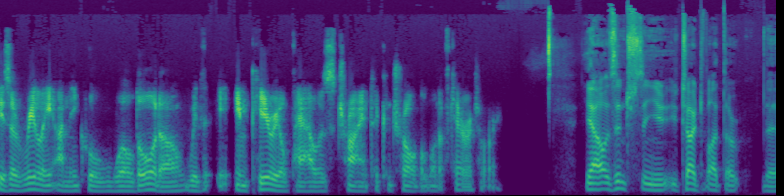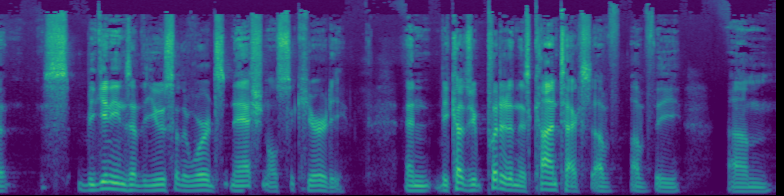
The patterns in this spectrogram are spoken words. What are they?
is a really unequal world order with imperial powers trying to control a lot of territory. Yeah, it was interesting. You, you talked about the, the beginnings of the use of the words national security. And because you put it in this context of, of the um,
